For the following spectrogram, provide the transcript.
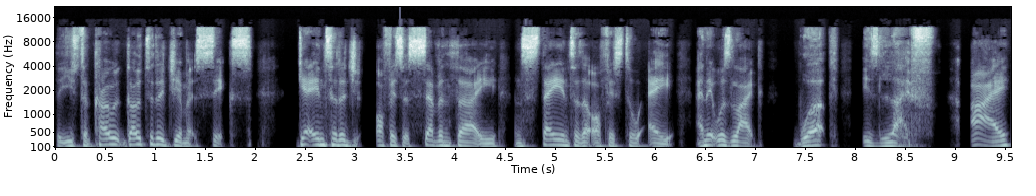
that used to go, go to the gym at six, get into the office at 7.30 and stay into the office till eight. And it was like, work is life. I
